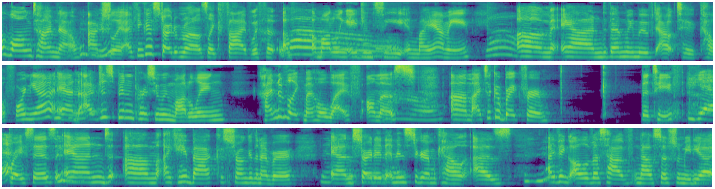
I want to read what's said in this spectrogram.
a long time now, Mm-hmm. actually. I think I started when I was like five with a, a, a modeling agency in Miami. Um, and then we moved out to California, and Mm-hmm. I've just been pursuing modeling kind of like my whole life almost. Um, I took a break for the teeth Yes. braces. And um, i came back stronger than ever and started an instagram account as i think all of us have now. Social media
